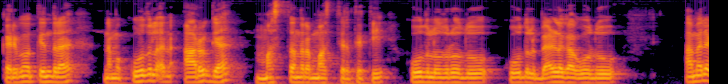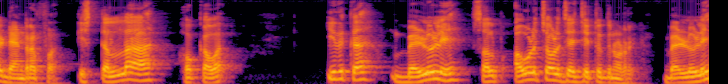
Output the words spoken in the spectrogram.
ಕರಿಬೇವು ತಿಂದ್ರೆ ನಮ್ಮ ಕೂದಲು ಆರೋಗ್ಯ ಮಸ್ತ್ ಅಂದ್ರೆ ಮಸ್ತ್ ಇರ್ತೈತಿ. ಕೂದಲು ಉದುರೋದು, ಕೂದಲು ಬೆಳ್ಳಗಾಗೋದು, ಆಮೇಲೆ ಡ್ಯಾಂಡ್ರಫ್ ಇಷ್ಟೆಲ್ಲ ಹೊಕ್ಕವ. ಇದಕ್ಕೆ ಬೆಳ್ಳುಳ್ಳಿ ಸ್ವಲ್ಪ ಅವಳು ಜಜ್ಜಿ ಜಜ್ಜಿಟ್ಟಿದ್ದು ನೋಡ್ರಿ. ಬೆಳ್ಳುಳ್ಳಿ,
